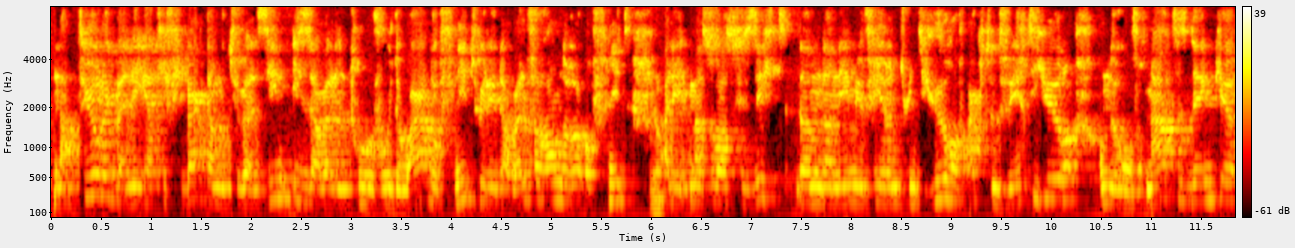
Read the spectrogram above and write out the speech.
natuurlijk, bij negatief feedback, dan moet je wel zien, is dat wel een toegevoegde waarde of niet? Wil je dat wel veranderen of niet? Ja. Allee, maar zoals gezegd, dan, dan neem je 24 uur of 48 uur om erover na te denken,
